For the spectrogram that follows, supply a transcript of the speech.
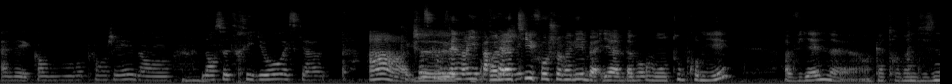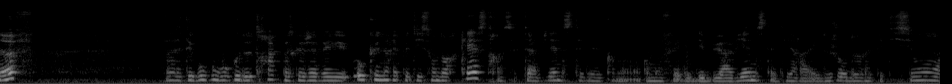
avec, quand vous vous replongez dans, dans ce trio Est-ce qu'il y a ah, quelque chose que vous aimeriez partager Relatif au Chevalier, bah, il y a d'abord mon tout premier à Vienne euh, en 99. Ça, c'était beaucoup, beaucoup de trac parce que j'avais eu aucune répétition d'orchestre. C'était à Vienne, c'était comme, comme, on fait les débuts à Vienne, c'est-à-dire avec deux jours de répétition.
